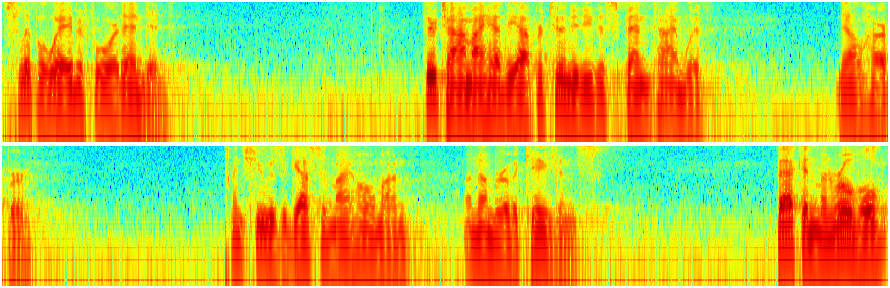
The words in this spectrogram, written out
slip away before it ended. Through Tom, I had the opportunity to spend time with Nell Harper. And she was a guest in my home on a number of occasions. Back in Monroeville,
